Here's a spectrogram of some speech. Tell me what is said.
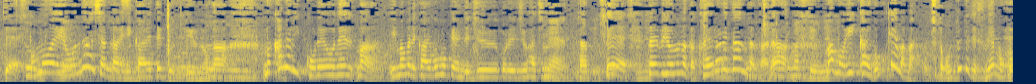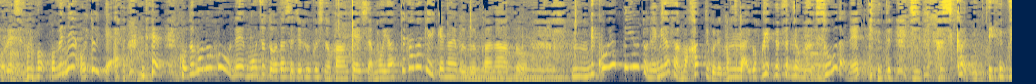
って思うような社会に変えていくっていうのが、まあ、かなりこれをね、まあ、今まで介護保険で10これ18年経って、だいぶ世の中変えられたんだから、まあもういい介護保険はまあちょっと置いといてですね。もう高齢者もごめんね。置いといて。で子供の方でもうちょっと私たち福祉の関係者もやっていかなきゃいけない部分かなと、うん、でこうやって言うとね皆さん分かってくれます、介護保険の人たちも、そうだねって言ってじ確かにって言って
